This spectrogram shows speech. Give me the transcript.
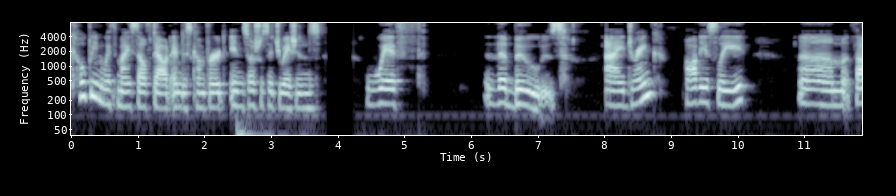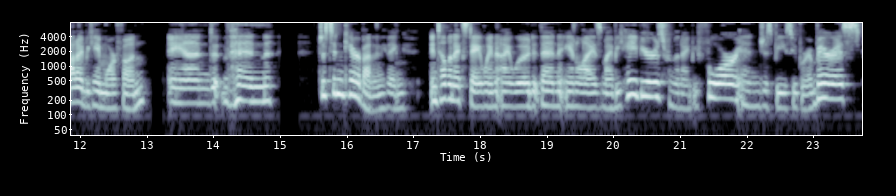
coping with my self doubt and discomfort in social situations with the booze. I drank, obviously, um, thought I became more fun, and then just didn't care about anything until the next day when I would then analyze my behaviors from the night before and just be super embarrassed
